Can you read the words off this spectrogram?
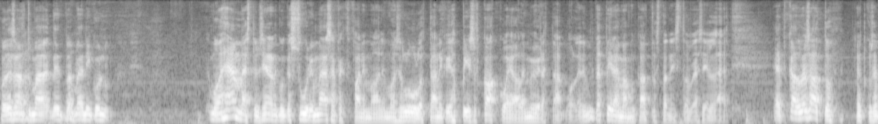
Kuten sanottu, mä, mä, mä niin kuin, mä oon hämmästynyt siinä, kuinka suuri Mass Effect-fani mä oon, niin mä olisin luullut, että tää on niin ihan piece of kakku ei ole myydä tää mulle. Mitä pidemmän mä katson sitä, niin sit on vielä sillä, että et katsotaan sattu, nyt kun se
